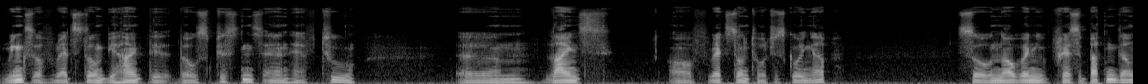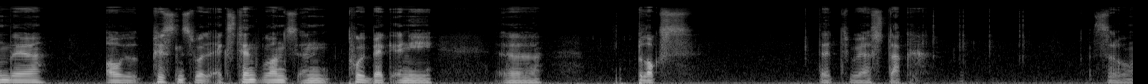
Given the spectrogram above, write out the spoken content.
rings of redstone behind the, those pistons and have two um, lines of redstone torches going up So now when you press a button down there, all pistons will extend once and pull back any uh, blocks that were stuck. So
